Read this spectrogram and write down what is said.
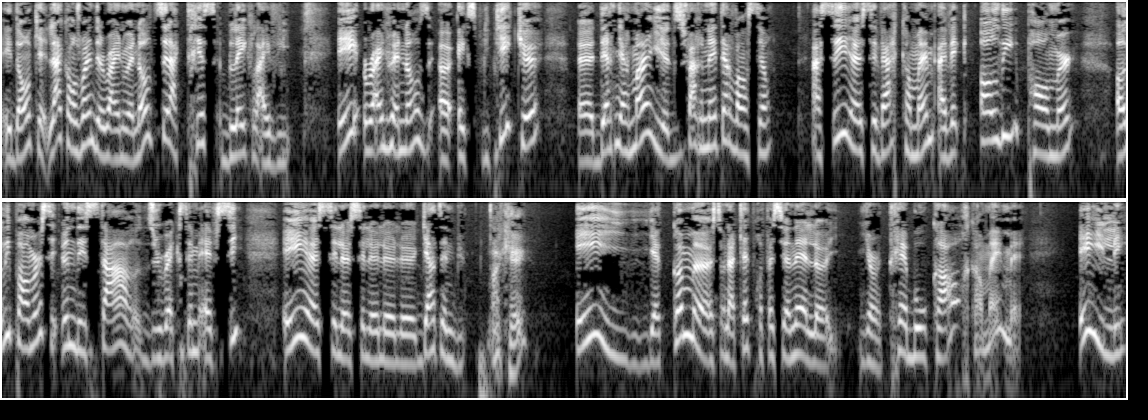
Et donc, la conjointe de Ryan Reynolds, c'est l'actrice Blake Lively. Et Ryan Reynolds a expliqué que euh, dernièrement, il a dû faire une intervention assez euh, sévère quand même avec Holly Palmer. Holly Palmer, c'est une des stars du Wrexham FC et euh, c'est le, c'est le, le- le gardien de but. OK. Et il y a comme euh, c'est un athlète professionnel, là, il a un très beau corps quand même, et il est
